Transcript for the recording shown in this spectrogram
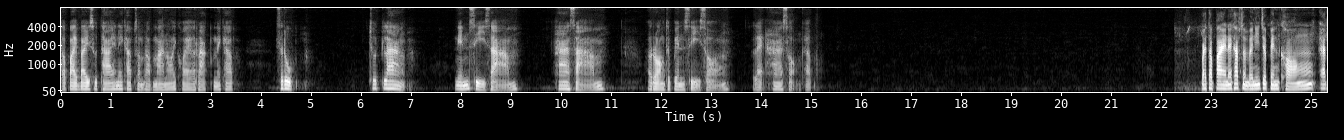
ต่อไปใบสุดท้ายนะครับสำหรับมาน้อยคอยรักนะครับ สรุป ชุดล่าง เน้น 43 53 รองจะเป็น 42 และ 52 ครับ ใบต่อไปนะครับส่วนใบนี้จะเป็นของแอด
